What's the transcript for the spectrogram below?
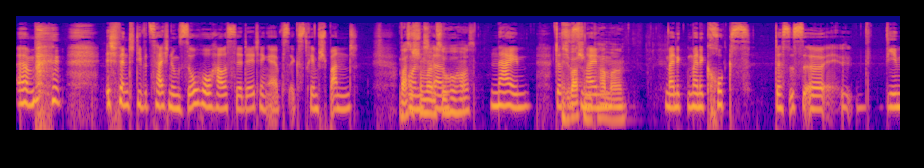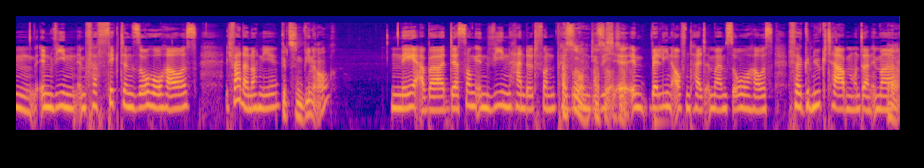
Ähm, ich finde die Bezeichnung Soho-Haus der Dating-Apps extrem spannend. Warst du schon mal im ähm, Soho-Haus? Nein. Das ich war schon mein, ein paar Mal. Meine, meine Krux, das ist äh, wie in, in Wien, im verfickten Soho-Haus. Ich war da noch nie. Gibt's in Wien auch? Nee, aber der Song in Wien handelt von Personen, so, die so, sich so. Äh, im Berlin-Aufenthalt immer im Soho-Haus vergnügt haben und dann immer ja.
